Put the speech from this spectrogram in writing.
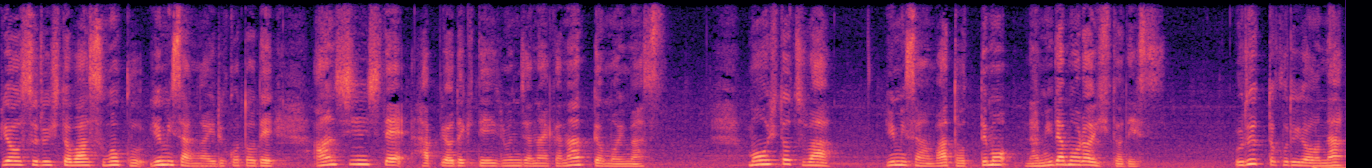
表する人はすごくユミさんがいることで安心して発表できているんじゃないかなって思います。もう一つはユミさんはとっても涙もろい人です。うるっとくるような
